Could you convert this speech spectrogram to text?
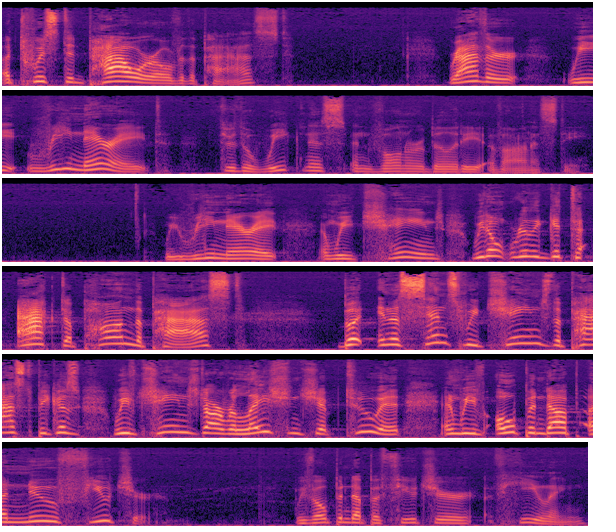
a twisted power over the past. Rather, we re narrate through the weakness and vulnerability of honesty we re narrate and we change, we don't really get to act upon the past. But in a sense, we change the past because we've changed our relationship to it and we've opened up a new future. We've opened up a future of healing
